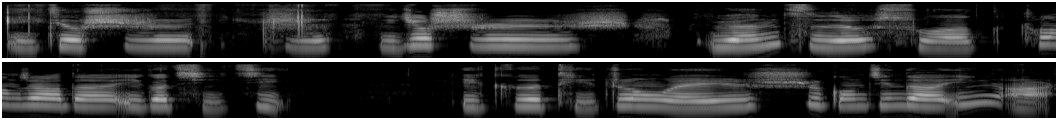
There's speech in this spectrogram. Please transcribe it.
你就是指你就是原子所创造的一个奇迹。一个体重为四公斤的婴儿，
